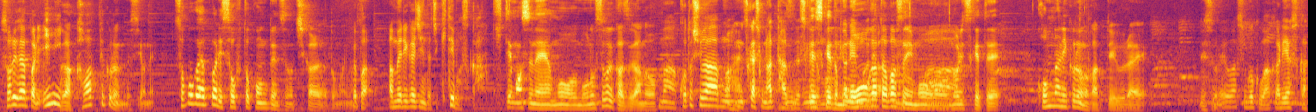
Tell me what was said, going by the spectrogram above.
それがやっぱり意味が変わってくるんですよね。そこがやっぱりソフトコンテンツの力だと思います。やっぱアメリカ人たち来てますか？来てますね。もうものすごい数あのまあ今年はもう難しくなったはずですけども、ですけども大型バスにも乗り付けて、こんなに来るのかっていうぐらいですそれはすごく分かりやすかっ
